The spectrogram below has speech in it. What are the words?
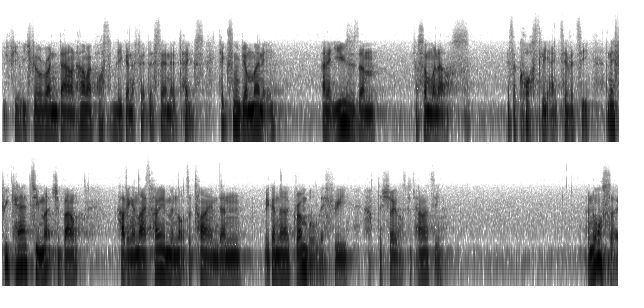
you feel, you feel run down. How am I possibly going to fit this in? It takes, takes some of your money and it uses them for someone else. It's a costly activity. And if we care too much about having a nice home and lots of time, then we're going to grumble if we have to show hospitality. And also,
